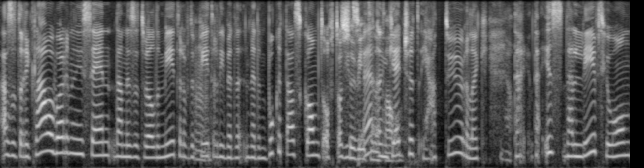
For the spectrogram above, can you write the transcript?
als het de reclameborden niet zijn, dan is het wel de meter of de peter die met, de- met een boekentas komt. Of toch Mm. Ze iets, hè, een al. gadget. Ja, tuurlijk. Ja. Daar, dat, is, dat leeft gewoon...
